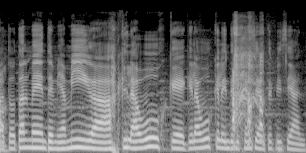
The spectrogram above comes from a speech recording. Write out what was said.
agua. Totalmente, mi amiga, que la busque, que la busque la inteligencia artificial.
